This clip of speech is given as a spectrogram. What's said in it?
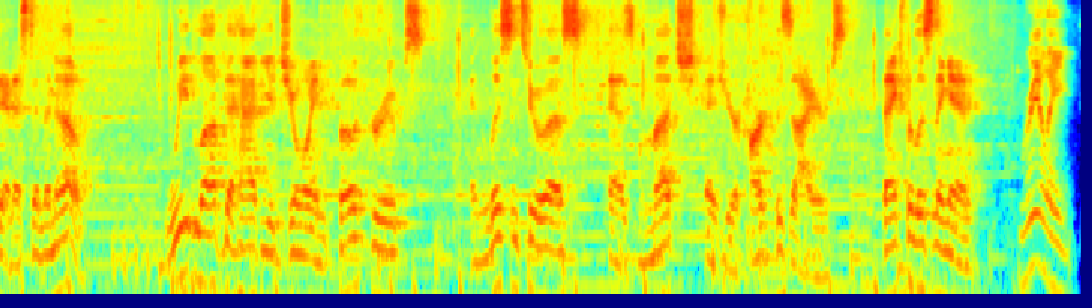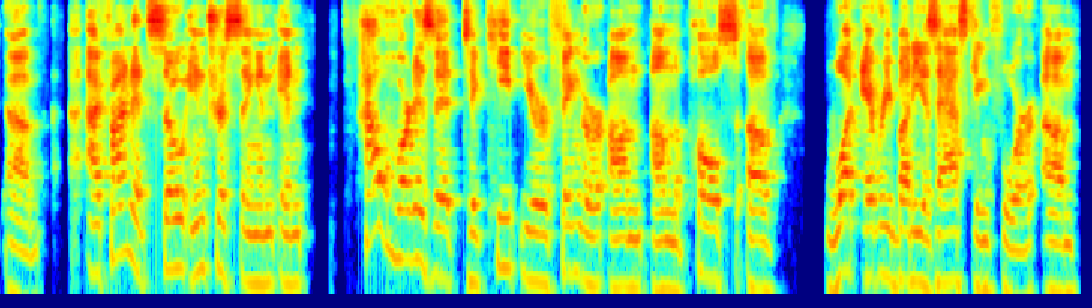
Dentist in the Know. We'd love to have you join both groups and listen to us as much as your heart desires. Thanks for listening in. Really, um, I find it so interesting. And, and how hard is it to keep your finger on on the pulse of what everybody is asking for? Um,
